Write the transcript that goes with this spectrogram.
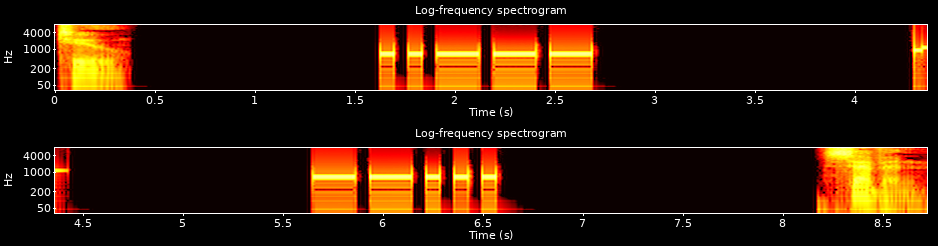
2. 7.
